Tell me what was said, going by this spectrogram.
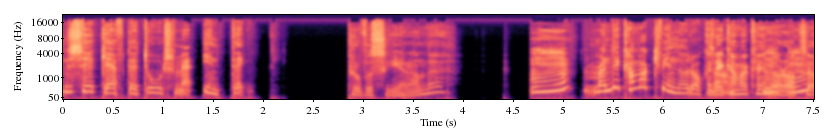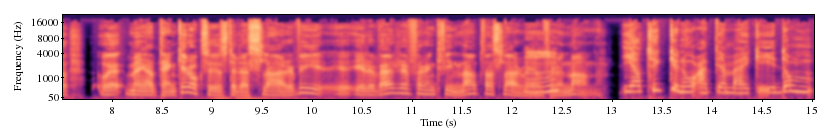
nu söker jag efter ett ord som jag inte... Provocerande? Mm, men det kan vara kvinnor också. Det kan vara kvinnor Mm, också. Och, men jag tänker också just det där slarvig. Är det värre för en kvinna att vara slarvig än Mm. för en man? Jag tycker nog att jag märker i de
